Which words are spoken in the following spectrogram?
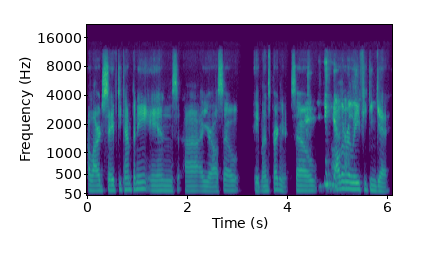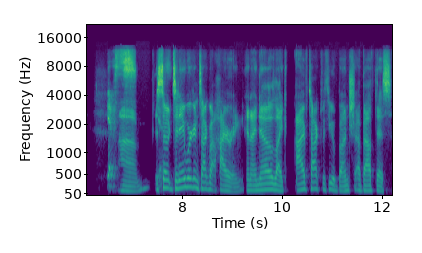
a large safety company and uh, you're also eight months pregnant. So yeah. all the relief you can get. Yes. Um, yes. So today we're going to talk about hiring. And I know like I've talked with you a bunch about this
